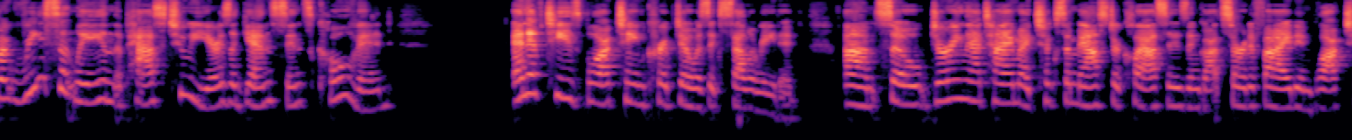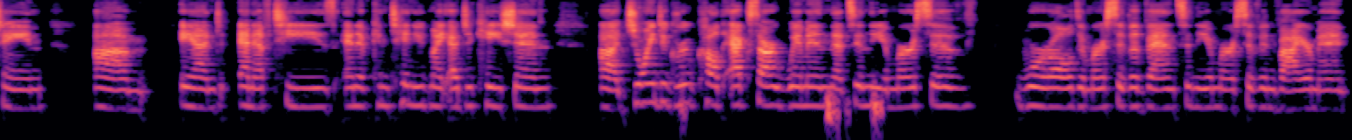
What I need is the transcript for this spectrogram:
but recently in the past two years again since covid nfts blockchain crypto has accelerated um, so during that time, I took some master classes and got certified in blockchain um, and NFTs, and have continued my education. Uh, joined a group called XR Women that's in the immersive world, immersive events in the immersive environment.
